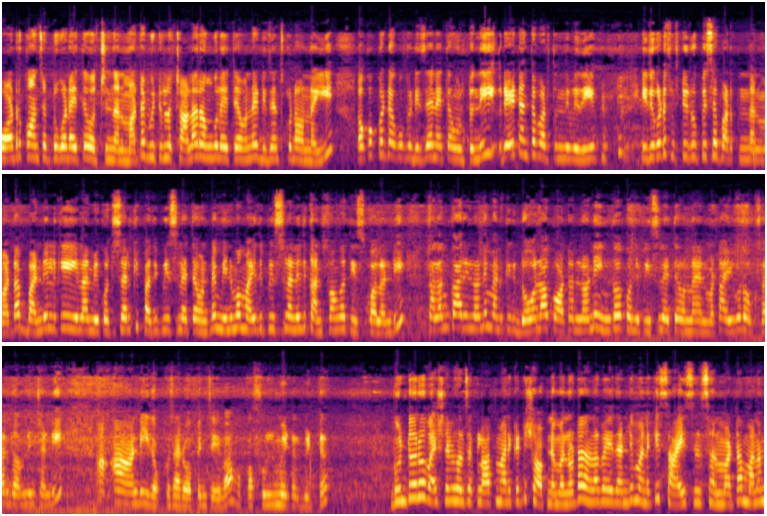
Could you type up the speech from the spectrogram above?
బార్డర్ కాన్సెప్ట్ కూడా అయితే వచ్చిందనమాట వీటిలో చాలా రంగులు అయితే ఉన్నాయి డిజైన్స్ కూడా ఉన్నాయి. ఒక్కొక్కటి ఒక్కొక్క డిజైన్ అయితే ఉంటుంది. రేట్ ఎంత పడుతుంది ఇది? ఇది కూడా ఫిఫ్టీ రూపీసే పడుతుంది అనమాట బండిల్కి ఇలా మీకు వచ్చేసరికి పది పీసులు అయితే ఉంటాయి. మినిమం ఐదు పీసులు అనేది కన్ఫర్మ్గా తీసుకోవాలండి. కలంకారీలోనే మనకి డోలా కాటన్లోనే ఇంకా కొన్ని పీసులు అయితే ఉన్నాయన్నమాట. అవి కూడా ఒకసారి గమనించండి. అండి ఇది ఒక్కసారి ఓపెన్ చేయవా? ఒక full metre bit. Guntur Vaishnavi wholesale cloth market shop number నూట నలభై ఐదు అండి. మనకి సాయి సిల్స్ అనమాట మనం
